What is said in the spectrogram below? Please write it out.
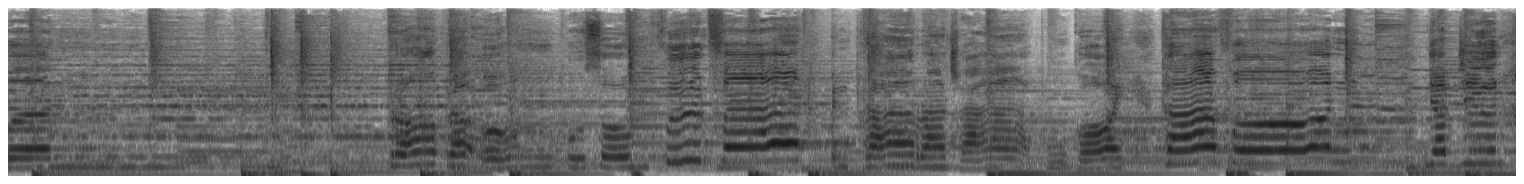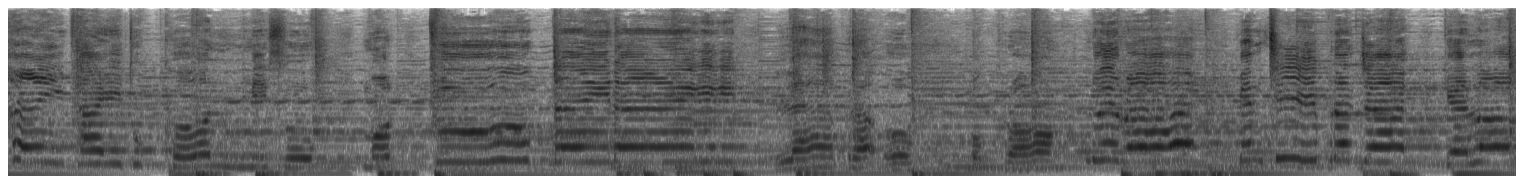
วรรค์เพราะพระองค์ผู้ทรงฟื้นฟ้า เป็นพระราชาผู้คอยท้าฝน ยัดยืนให้ไทยทุกคนมีสุข หมดทุกใดๆและพระองค์ปกครองด้วยรัก เป็นที่ประจักษ์แก่โลก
